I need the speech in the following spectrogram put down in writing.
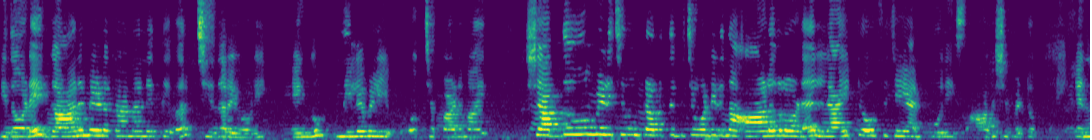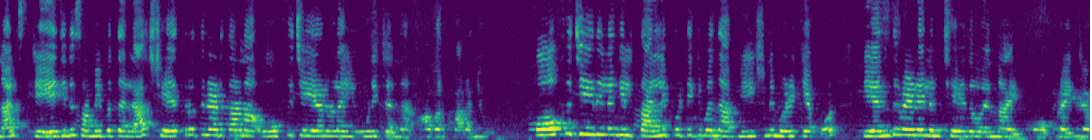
ഇതോടെ ഗാനമേള കാണാനെത്തിയവർ ചിതറിയോടി. എങ്ങും നിലവിളിയും ഒച്ചപ്പാടുമായി. ശബ്ദവും വെളിച്ചവും പ്രവർത്തിപ്പിച്ചുകൊണ്ടിരുന്ന ആളുകളോട് ലൈറ്റ് ഓഫ് ചെയ്യാൻ പോലീസ് ആവശ്യപ്പെട്ടു. എന്നാൽ സ്റ്റേജിന് സമീപത്തല്ല ക്ഷേത്രത്തിനടുത്താണ് ഓഫ് ചെയ്യാനുള്ള യൂണിറ്റ് എന്ന് അവർ പറഞ്ഞു. ഓഫ് ചെയ്തില്ലെങ്കിൽ തല്ലിപ്പൊട്ടിക്കുമെന്ന ഭീഷണി മുഴക്കിയപ്പോൾ എന്ത് വേണേലും ചെയ്തോ എന്നായി ഓപ്പറേറ്റർ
